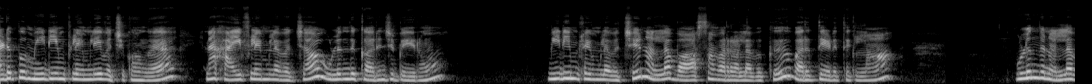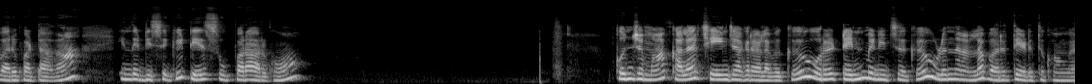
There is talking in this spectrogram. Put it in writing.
அடுப்பு மீடியம் ஃப்ளேம்லேயே வச்சுக்கோங்க. ஏன்னா ஹை ஃப்ளேமில் வச்சா உளுந்து கரிஞ்சு போயிடும் மீடியம் ஃப்ளேமில் வச்சு நல்லா வாசம் வர்ற அளவுக்கு வறுத்து எடுத்துக்கலாம். உளுந்து நல்லா வறுபட்டால் தான் இந்த டிஷ்ஷுக்கு டேஸ்ட் சூப்பராக இருக்கும். கொஞ்சமாக கலர் சேஞ்ச் ஆகிற அளவுக்கு ஒரு டென் மினிட்ஸுக்கு உளுந்து நல்லா வறுத்து எடுத்துக்கோங்க.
